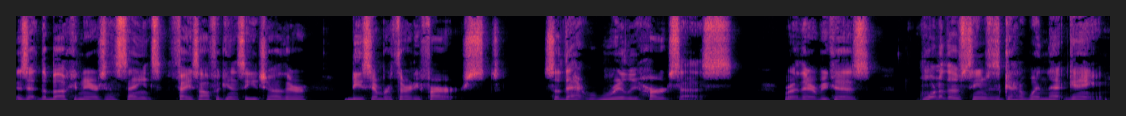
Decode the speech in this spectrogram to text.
is that the Buccaneers and Saints face off against each other December 31st. So that really hurts us right there because one of those teams has got to win that game.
